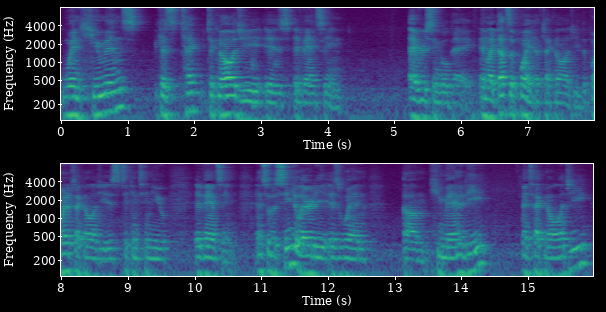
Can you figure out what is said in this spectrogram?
when humans, because tech technology is advancing every single day, and like that's the point of technology. The point of technology is to continue advancing, and so the singularity is when um, humanity and technology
